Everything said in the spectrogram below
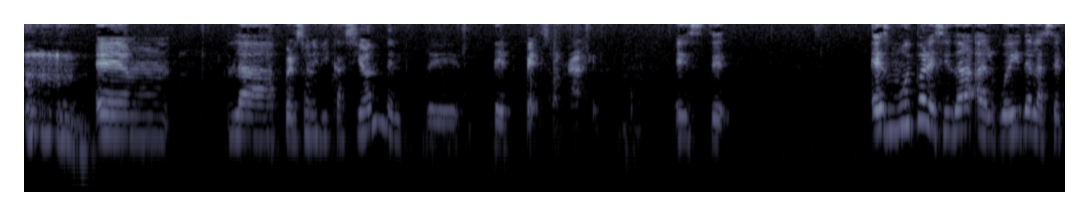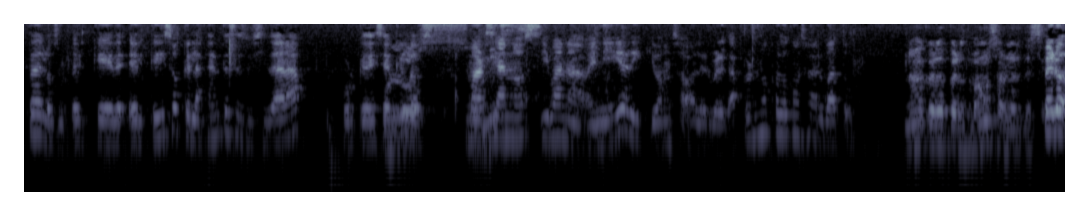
em, la personificación del, de- del personaje este es muy parecida al güey de la secta de los el que el que hizo que la gente se suicidara porque decía Por que los los marcianos iban a venir y que íbamos a valer verga, pero no me acuerdo cómo se llama el vato. No me acuerdo, pero vamos a hablar de ese. Pero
